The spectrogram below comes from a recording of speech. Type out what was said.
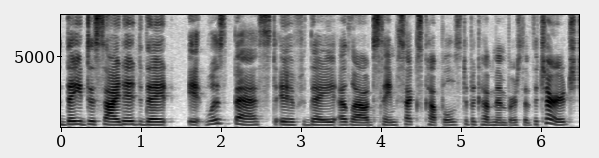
they decided that it was best if they allowed same-sex couples to become members of the church.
